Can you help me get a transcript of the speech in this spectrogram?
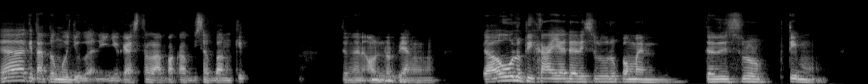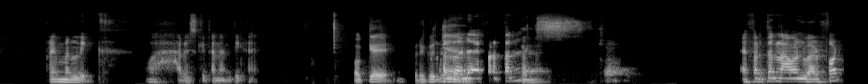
Ya kita tunggu juga nih Newcastle apakah bisa bangkit dengan owner Hmm. yang jauh lebih kaya dari seluruh pemain dari seluruh tim Premier League. Wah harus kita nantikan. Oke, Lalu berikutnya. ada Everton. Next. Everton lawan Watford.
